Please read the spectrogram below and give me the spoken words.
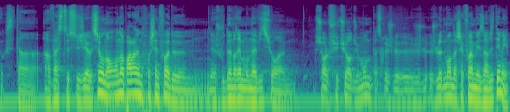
Donc c'est un, vaste sujet aussi. On en, parlera une prochaine fois. De, je vous donnerai mon avis sur, sur le futur du monde parce que je le, demande à chaque fois à mes invités, mais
